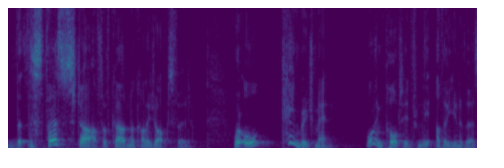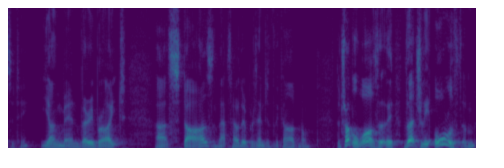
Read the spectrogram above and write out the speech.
The, the first staff of Cardinal College, Oxford, were all Cambridge men all imported from the other university, young men, very bright, uh, stars, and that's how they were presented to the cardinal. The trouble was that they, virtually all of them,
